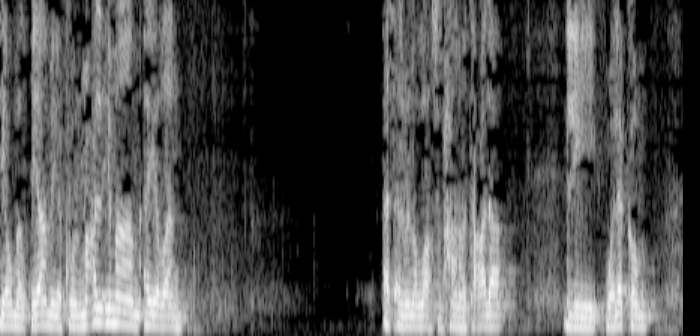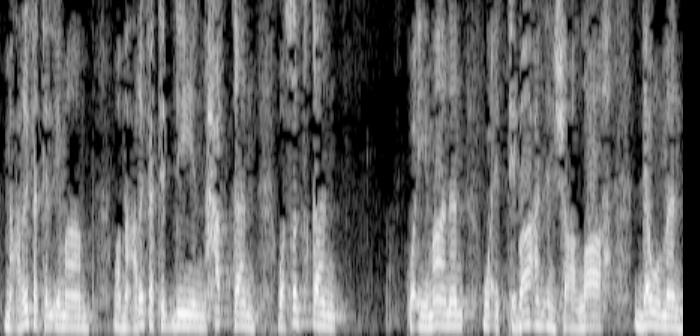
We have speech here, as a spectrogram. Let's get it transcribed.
يوم القيامة يكون مع الإمام أيضا. أسأل من الله سبحانه وتعالى لي ولكم معرفة الإمام ومعرفة الدين حقا وصدقا وإيمانا واتباعا إن شاء الله دوما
